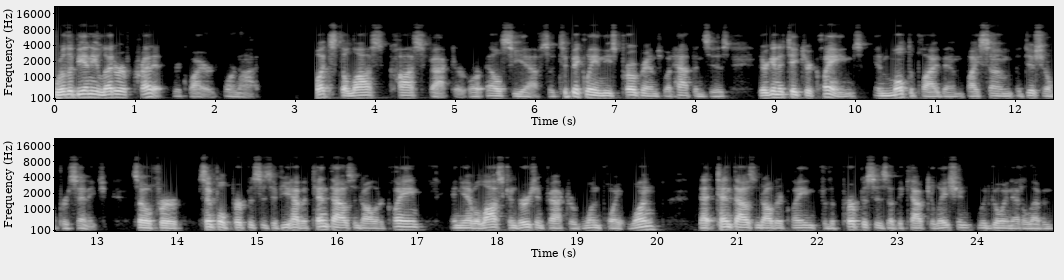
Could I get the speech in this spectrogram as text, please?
Will there be any letter of credit required or not? What's the loss cost factor or LCF? So typically in these programs, what happens is they're going to take your claims and multiply them by some additional percentage. So for simple purposes, if you have a $10,000 claim and you have a loss conversion factor of 1.1, that $10,000 claim for the purposes of the calculation would go in at $11,000.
